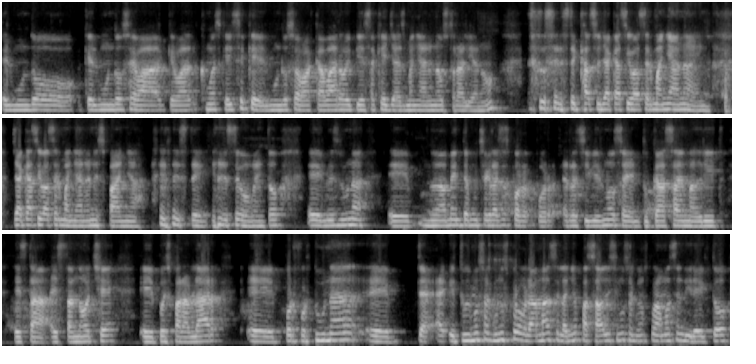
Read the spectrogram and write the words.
el mundo, que el mundo se va, que va, ¿cómo es que dice que el mundo se va a acabar hoy? Piensa que ya es mañana en Australia, ¿no? Entonces, en este caso ya casi va a ser mañana, en, ya casi va a ser mañana en España, en este, en este momento. Eh, Luis Luna, eh, nuevamente muchas gracias por, por, recibirnos en tu casa en Madrid esta, esta noche, eh, pues para hablar, por fortuna, tuvimos algunos programas, el año pasado hicimos algunos programas en directo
